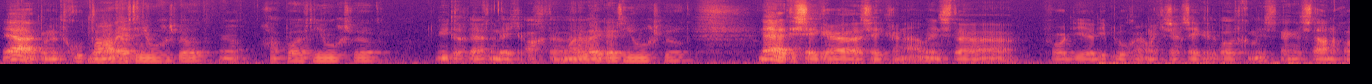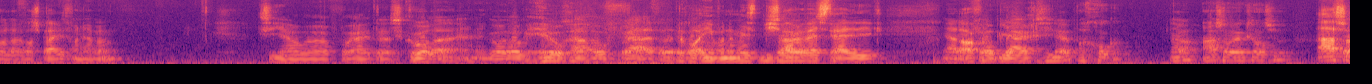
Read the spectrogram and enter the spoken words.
Ja, toen het goed. Malen eh, heeft een jongen gespeeld. Ja. Gakpo heeft een jongen gespeeld. Utrecht blijft een beetje achter. Maar de Week heeft een jongen gespeeld. Nee, het is zeker, eh, zeker een aanwinst eh, voor die, die ploegen. Want je zegt zeker de boot gemist. Ik denk dat ze daar nog wel, eh, wel spijt van hebben. Ik zie jou vooruit scrollen en ik wil er ook heel graag over praten. Toch wel een van de meest bizarre wedstrijden die ik ja, de afgelopen jaren gezien heb. Mag gokken? Nou, ASO Excelsior? ASO,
